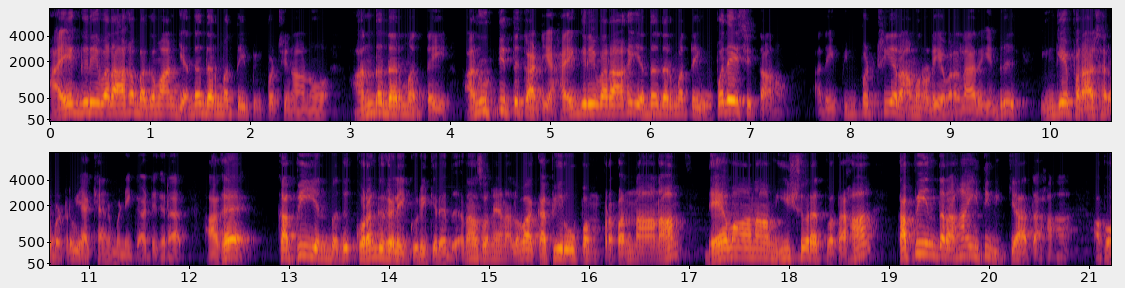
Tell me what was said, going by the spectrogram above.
ஹயக்ரீவராக பகவான் எந்த தர்மத்தை பின்பற்றினானோ அந்த தர்மத்தை அனுஷ்டித்து காட்டிய ஹயக்ரீவராக எந்த தர்மத்தை உபதேசித்தானோ அதை பின்பற்றிய ராமனுடைய வரலாறு என்று இங்கே பராசர பட்டர் வியாக்கியானம் பண்ணி காட்டுகிறார். ஆக கபி என்பது குரங்குகளை குறிக்கிறது. அதான் சொன்னேன் அல்லவா? கபி ரூபம் பிரபன்னானாம் தேவானாம் ஈஸ்வரத்வதா கபீந்தரகா இது விக்கியாத்தகா அப்போ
